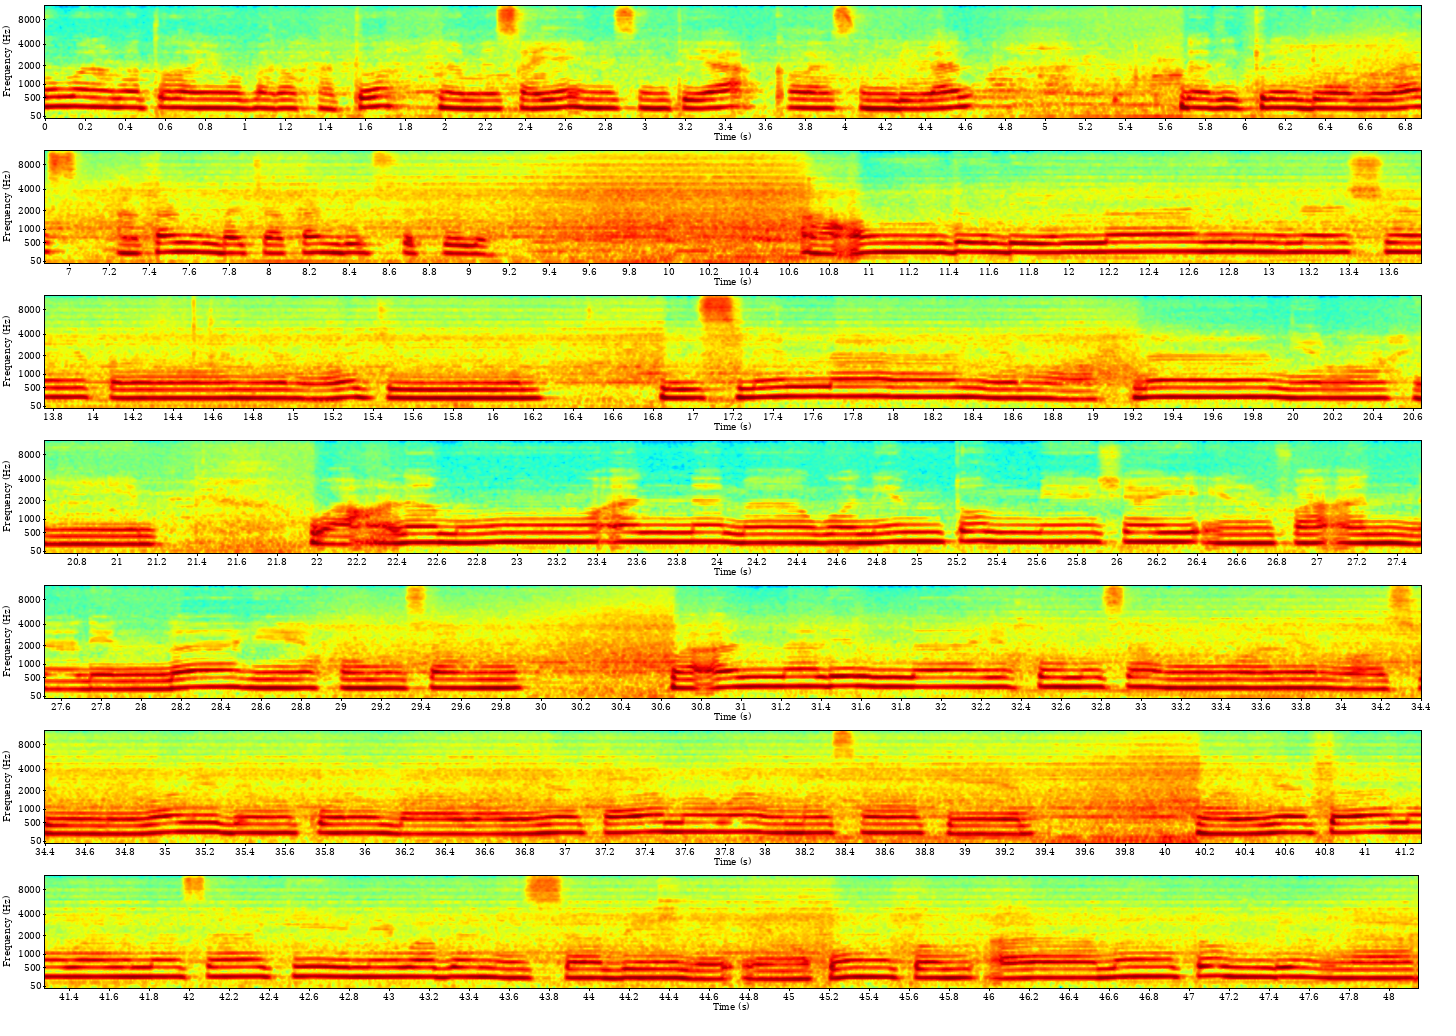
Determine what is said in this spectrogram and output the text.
Assalamualaikum warahmatullahi wabarakatuh. Nama saya Ines Sintia, kelas 9 Dari grade 12 akan membacakan juz 10 A'udhu billahi minasyaitonir rajim Bismillahirrahmanirrahim Wa'alamu annama ghanimtum min syai'in fa'anna lillahi khumsahu wal yatama wal masakin wal yatama wal masakin wa banis sabili in kuntum amantum billah.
